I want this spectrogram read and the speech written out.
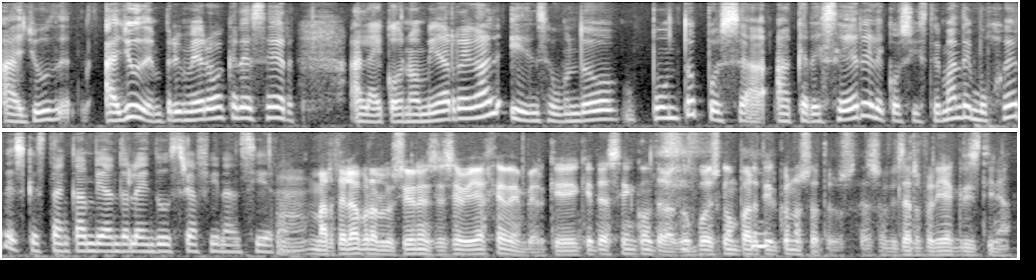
ayuden, ayuden primero a crecer a la economía real y en segundo punto pues a, crecer el ecosistema de mujeres que están cambiando la industria financiera. Mm, Marcela, por alusiones, ese viaje a Denver, ¿qué, te has encontrado? ¿Tú puedes compartir con nosotros? A eso que se refería Cristina.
